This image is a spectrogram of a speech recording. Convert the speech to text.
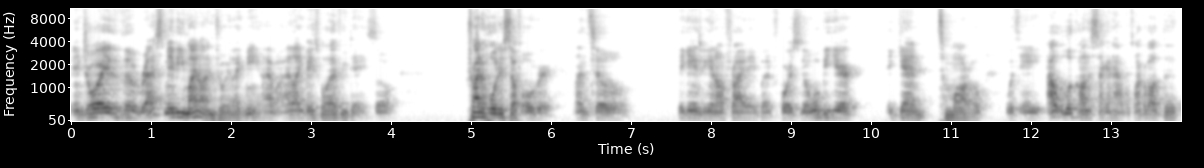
enjoy the rest. Maybe you might not enjoy like me. I, I like baseball every day, so try to hold yourself over until the games begin on Friday. But of course, you know we'll be here again tomorrow with a outlook on the second half. We'll talk about the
